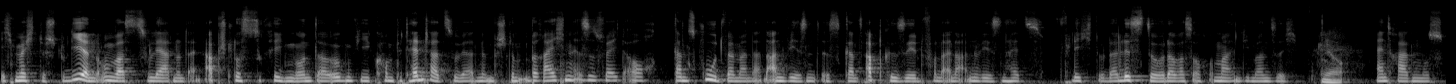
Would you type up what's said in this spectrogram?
ich möchte studieren, um was zu lernen und einen Abschluss zu kriegen und da irgendwie kompetenter zu werden in bestimmten Bereichen, ist es vielleicht auch ganz gut, wenn man dann anwesend ist, ganz abgesehen von einer Anwesenheitspflicht oder Liste oder was auch immer, in die man sich Ja. eintragen muss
